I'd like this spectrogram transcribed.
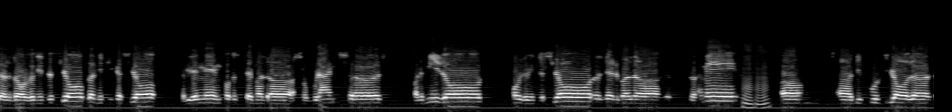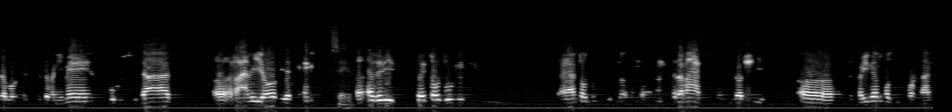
Des d'organització, planificació, evidentment tot el tema d'assegurances, permisos, organització, reserva de, de funcionament, Uh -huh. eh, eh, difusió de, de esdeveniments, publicitat, eh, ràdio, evidentment. Sí. Eh, és a dir, té tot un, ha tot un, un, un així, eh, de feina molt important.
